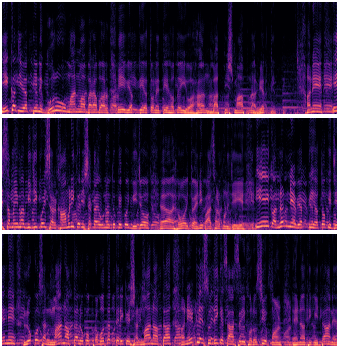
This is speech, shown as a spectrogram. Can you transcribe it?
એક જ વ્યક્તિને ગુરુ માનવા બરાબર એ વ્યક્તિ હતો ને તે હતો યોહાન બાપ્તિસ્મા આપનાર વ્યક્તિ. અને એ સમયમાં બીજી કોઈ સરખામણી કરી શકાય એવું નહોતું કે કોઈ બીજો હોય તો એની પાછળ પણ જઈએ. એ એક અનન્ય વ્યક્તિ હતો કે જેને લોકો સન્માન આપતા લોકો પ્રબોધક તરીકે સન્માન આપતા અને એટલે સુધી કે શાસ્ત્રી ફરોશીઓ પણ એનાથી બીતા અને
